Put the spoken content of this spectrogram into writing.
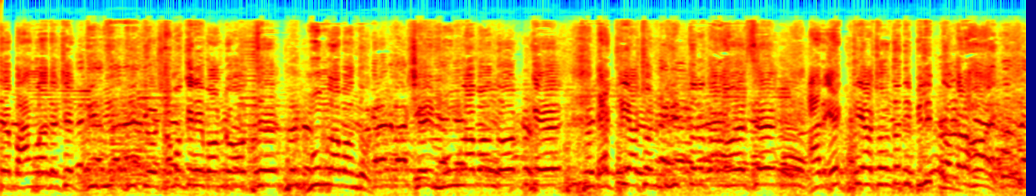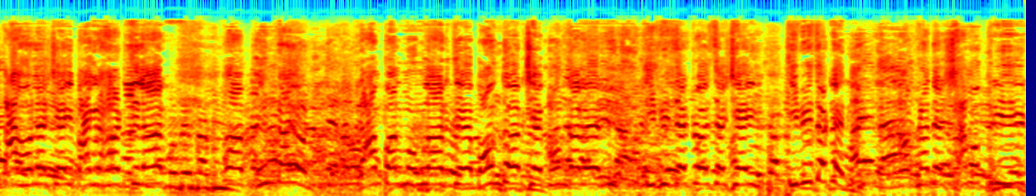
যে বাংলাদেশের দ্বিতীয়- দ্বিতীয় সামগ্রী বন্দর হচ্ছে মুংলা বন্দর। সেই মুংলা বন্দরকে একটি আসন বিলুপ্ত করা হয়েছে। আর একটি আসন যদি বিলুপ্ত করা হয়, তাহলে সেই বাগেরহাট জেলার উন্নয়ন, রামপাল মোংলার যে বন্দর, সেই বন্দরের ইভিজেট রয়েছে, সেই ইভিজেটের আপনাদের সামগ্রিক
